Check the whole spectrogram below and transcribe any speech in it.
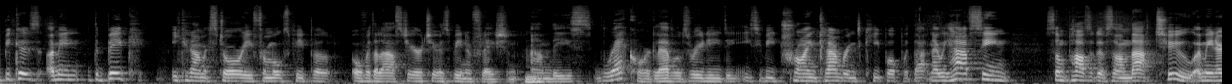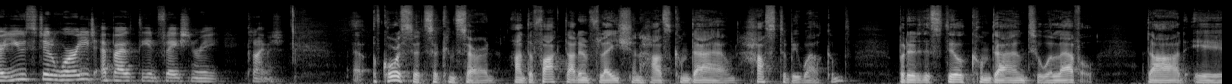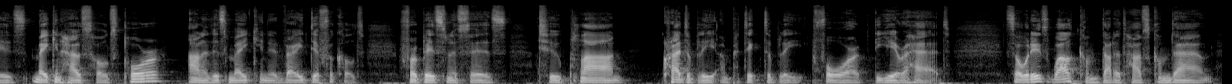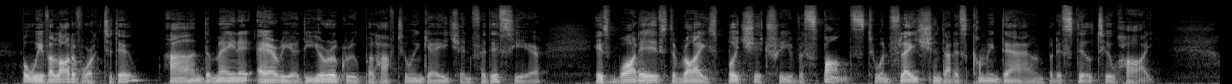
Because, I mean, the big economic story for most people over the last year or two has been inflation mm. and these record levels, really, the ECB trying, clambering to keep up with that. Now, we have seen some positives on that too. I mean, are you still worried about the inflationary climate? Of course, it's a concern, and the fact that inflation has come down has to be welcomed, but it has still come down to a level that is making households poorer and it is making it very difficult for businesses to plan credibly and predictably for the year ahead. So it is welcome that it has come down, but we have a lot of work to do. And the main area the Eurogroup will have to engage in for this year is what is the right budgetary response to inflation that is coming down but is still too high.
